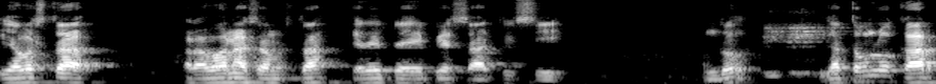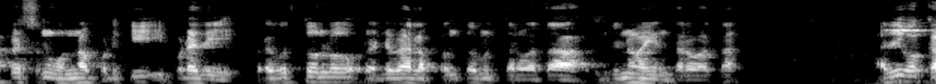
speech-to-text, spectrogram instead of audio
వ్యవస్థ రవాణా సంస్థ ఏదైతే ఏపీఎస్ఆర్టీసీ ఉందో గతంలో కార్పొరేషన్ ఉన్నప్పటికీ ఇప్పుడు అది ప్రభుత్వంలో రెండు వేల పంతొమ్మిది తర్వాత విలీనం అయిన తర్వాత అది ఒక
